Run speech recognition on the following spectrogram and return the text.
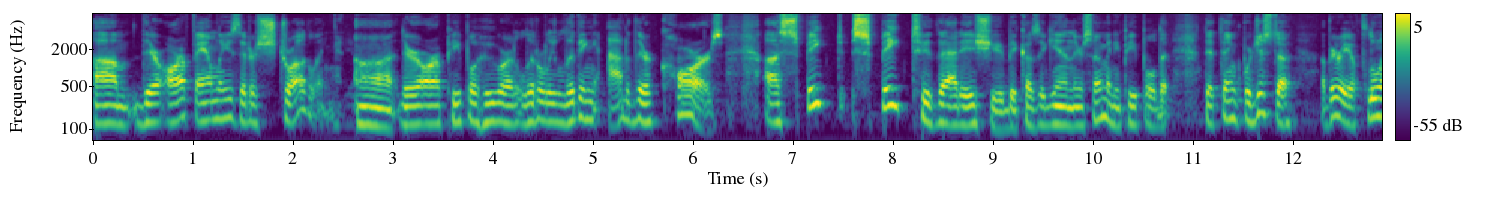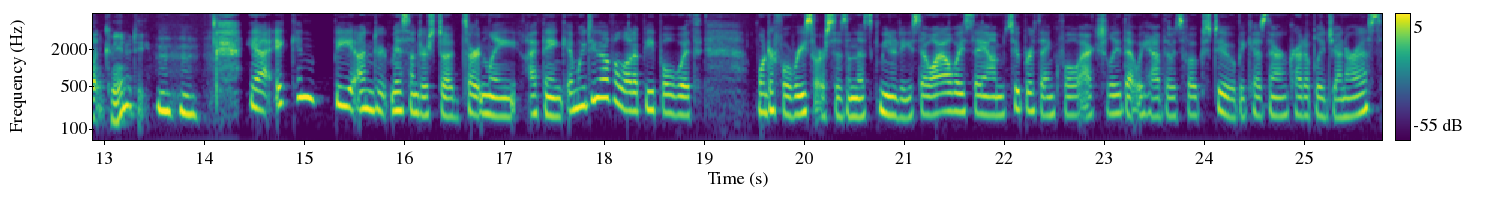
Um, there are families that are struggling. Uh, there are people who are literally living out of their cars. Uh, speak speak to that issue because again, there's so many people that, that think we're just a, a very affluent community. Mm-hmm. Yeah, it can be under misunderstood. Certainly, I think, and we do have a lot of people with wonderful resources in this community. So I always say I'm super thankful actually that we have those folks too because they're incredibly generous.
